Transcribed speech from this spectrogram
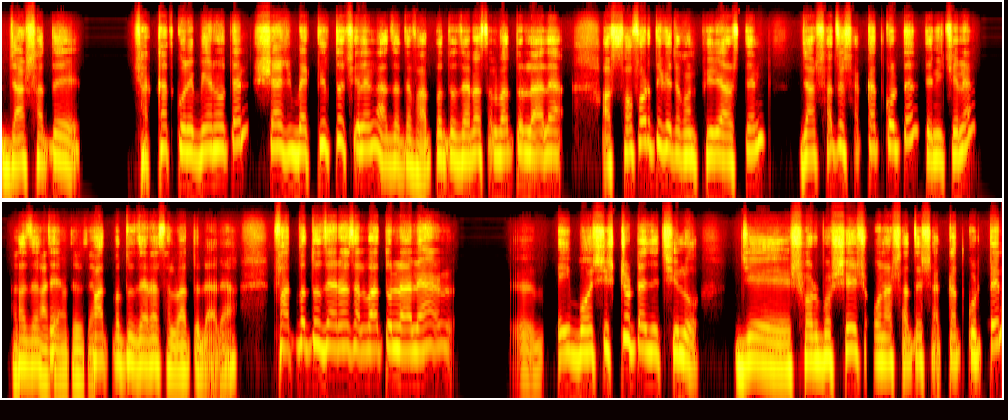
যার সাথে সাক্ষাৎ করে বের হতেন। শেষ ব্যক্তিত্ব ছিলেন আজাতে ফাতমত জারা সালবাতুল্লাহ আলাহ আর সফর থেকে যখন ফিরে আসতেন যার সাথে সাক্ষাৎ করতেন তিনি ছিলেন হাজরাতে ফাতেমাতো জারা। সালবাতুল্লাহ আলাহ ফাতমাতু জারা সালবাতুল্লাহ আলাহার এই বৈশিষ্ট্যটা যে ছিল যে সর্বশেষ ওনার সাথে সাক্ষাৎ করতেন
